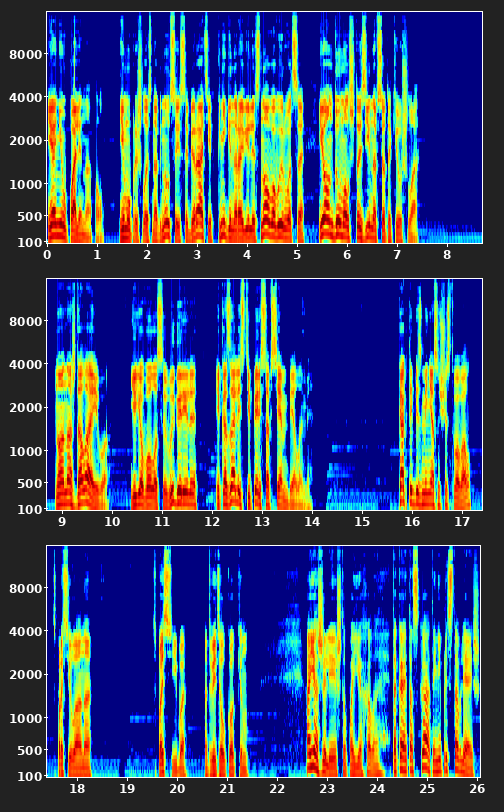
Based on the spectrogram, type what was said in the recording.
и они упали на пол. Ему пришлось нагнуться и собирать их, книги норовили снова вырваться, и он думал, что Зина все-таки ушла. Но она ждала его. Ее волосы выгорели и казались теперь совсем белыми. «Как ты без меня существовал?» — спросила она. «Спасибо», — ответил Коткин. «А я жалею, что поехала. Такая тоска, ты не представляешь.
